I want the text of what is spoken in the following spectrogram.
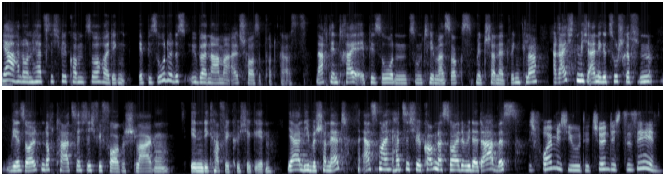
Ja, hallo und herzlich willkommen zur heutigen Episode des Übernahme als Chance Podcasts. Nach den drei Episoden zum Thema SOX mit Jeanette Winkler erreichten mich einige Zuschriften, wir sollten doch tatsächlich wie vorgeschlagen in die Kaffeeküche gehen. Ja, liebe Jeanette, erstmal herzlich willkommen, dass du heute wieder da bist. Ich freue mich, Judith. Schön, dich zu sehen.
